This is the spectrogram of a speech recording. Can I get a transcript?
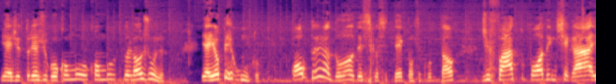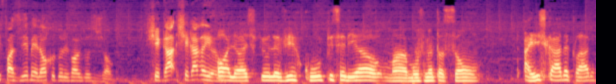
E a diretoria julgou como, como Dorival Júnior. E aí eu pergunto, qual treinador desses que eu citei, que estão sem clube e tal, de fato podem chegar e fazer melhor que o Dorival em 12 jogos? Chegar, chegar ganhando. Olha, eu acho que o Levir Coupe seria uma movimentação arriscada, claro.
